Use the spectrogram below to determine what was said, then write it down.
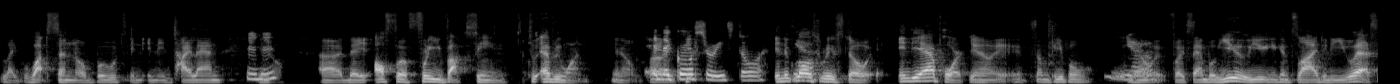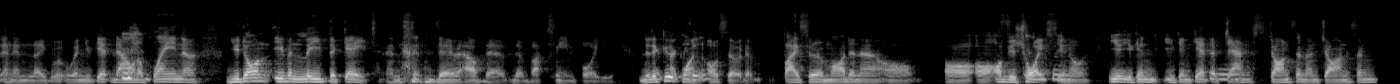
like Watson or Boots in, in, in Thailand. Mm-hmm. You know, uh, they offer free vaccine to everyone. You know, in uh, the grocery store. In the grocery yeah. store, in the airport. You know, if some people you yeah. know for example you, you you can fly to the us and then like when you get down a plane uh, you don't even leave the gate and they have the, the vaccine for you the, the good vaccine. one also the pfizer moderna or or, or of your choice mm-hmm. you know you, you can you can get a mm-hmm. johnson and johnson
